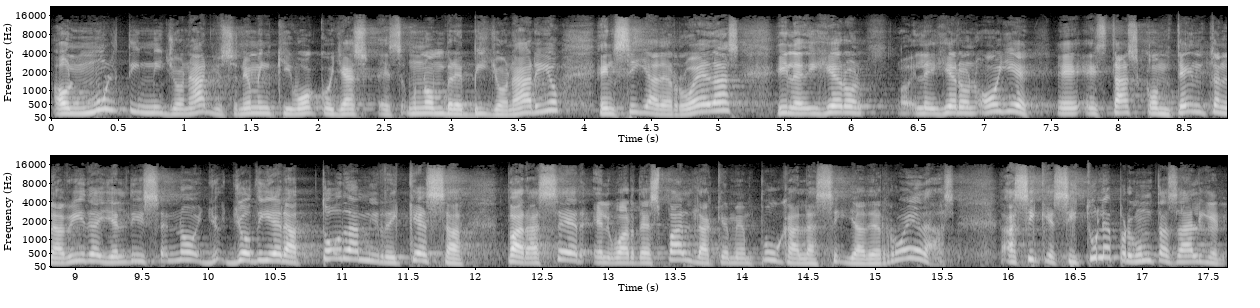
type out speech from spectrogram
a un multimillonario, si no me equivoco, ya es, un hombre billonario en silla de ruedas y le dijeron, le dijeron, oye, eh, ¿estás contento en la vida? Y él dice, no, yo, diera toda mi riqueza para ser el guardaespaldas que me empuja a la silla de ruedas. Así que si tú le preguntas a alguien,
